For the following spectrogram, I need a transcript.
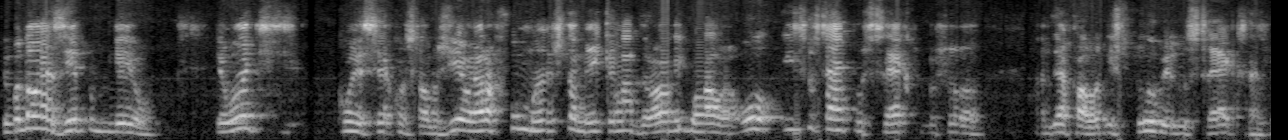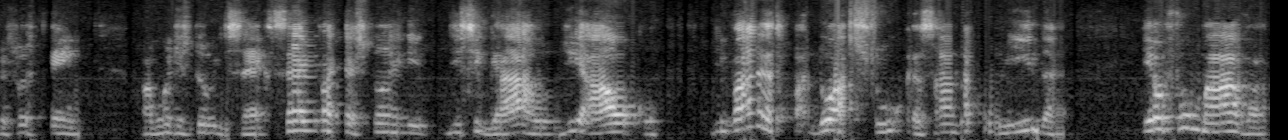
Eu vou dar um exemplo meu. Eu, antes de conhecer a Consciologia, eu era fumante também, que é uma droga igual. Ou, isso serve para o sexo, o professor André falou, distúrbio do sexo, as pessoas têm algum distúrbio de sexo, serve para questões de, de cigarro, de álcool, de várias, do açúcar, sabe, da comida. Eu fumava.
